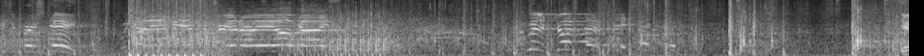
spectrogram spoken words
Here's your first aid. We got enemy infantry in our AO, guys! I'm gonna drop that bitch! There's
